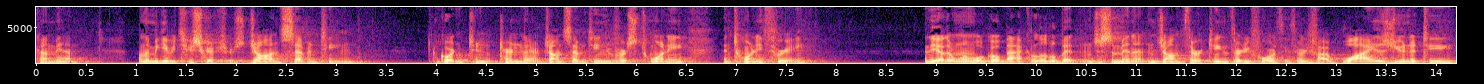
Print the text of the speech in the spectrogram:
come in. Now, let me give you two scriptures John 17. Gordon, turn there. John 17, verse 20 and 23. And the other one we'll go back a little bit in just a minute in John 13, 34 through 35. Why is unity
